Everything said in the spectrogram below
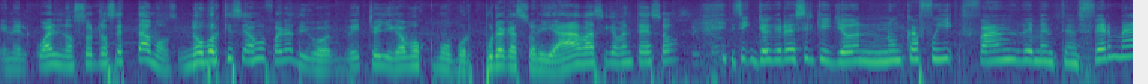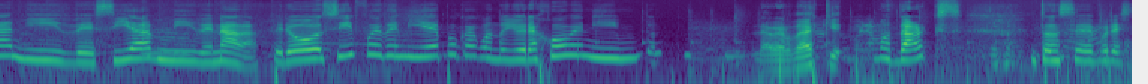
en el cual nosotros estamos, no porque seamos fanáticos, de hecho llegamos como por pura casualidad, básicamente eso. Sí, yo quiero decir que yo nunca fui fan de Mente Enferma, ni de CIAP, ni de nada. Pero sí fue de mi época cuando yo era joven y La verdad es que éramos darks. Entonces, por eso.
